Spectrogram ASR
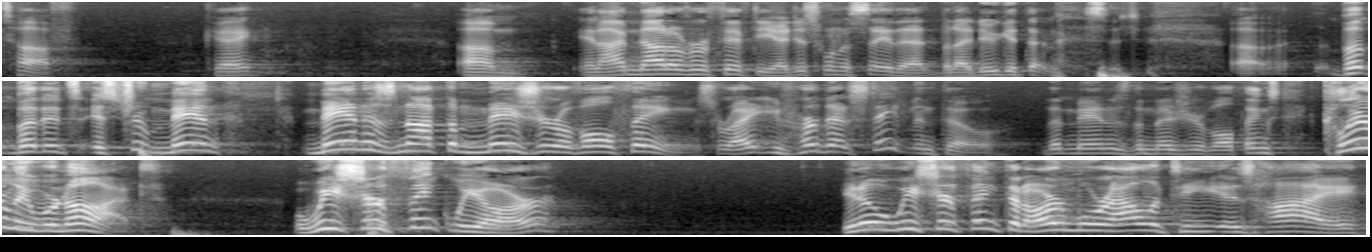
tough, okay? Um, and I'm not over 50, I just want to say that, but I do get that message. Uh, but but it's, it's true. Man, man is not the measure of all things, right? You've heard that statement, though, that man is the measure of all things. Clearly, we're not. We sure think we are. You know, we sure think that our morality is high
